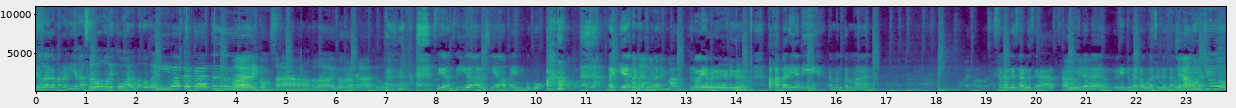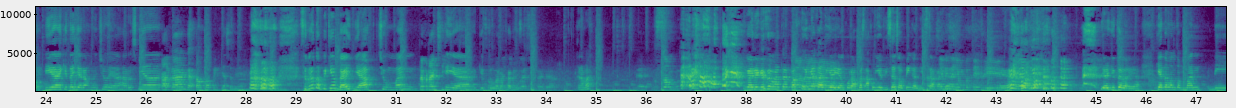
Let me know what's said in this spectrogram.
Bismillahirrahmanirrahim Assalamualaikum warahmatullahi wabarakatuh Waalaikumsalam warahmatullahi wabarakatuh. Siang-siang harusnya ngapain nih bobo Oke Kan yang teman-teman. Oh iya bener-bener Apa kabarnya nih teman-teman Semoga selalu sehat Selalu Nah, ya. dalam lindungan Allah subhanahu wa Jarang muncul. Iya kita jarang muncul ya Harusnya Karena nggak tahu topiknya sebenarnya. Sebenarnya topiknya banyak Cuman Referensi. Iya gitu referensi. Kenapa? nggak ada. Kesempatan. Waktunya kali ya yang kurang pas. Akunya bisa Sopi nggak bisa Harusnya bisa kadang. nyumpetin sih. ya gitulah ya kayak teman-teman di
